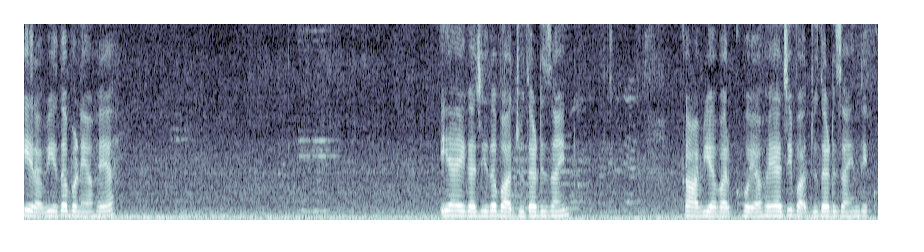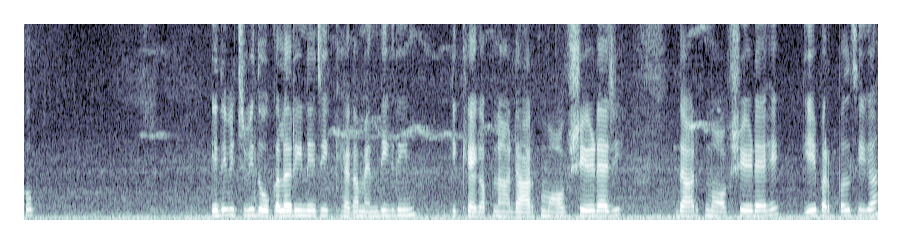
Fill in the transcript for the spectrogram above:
ਘੇਰਾ ਵੀ ਇਹਦਾ ਬਣਿਆ ਹੋਇਆ। ਇਹ ਆਏਗਾ ਜੀ ਇਹਦਾ ਬਾਜੂ ਦਾ ਡਿਜ਼ਾਈਨ। ਕਾਵੀਆ ਵਰਕ ਹੋਇਆ ਹੋਇਆ ਜੀ, ਬਾਜੂ ਦਾ ਡਿਜ਼ਾਈਨ ਦੇਖੋ। ਇਹਦੇ ਵਿੱਚ ਵੀ ਦੋ ਕਲਰ ਹੀ ਨੇ ਜੀ, ਇੱਕ ਹੈਗਾ ਮਹਿੰਦੀ ਗ੍ਰੀਨ, ਇੱਕ ਹੈਗਾ ਆਪਣਾ ਡਾਰਕ ਮੌਵ ਸ਼ੇਡ ਹੈ ਜੀ। ਡਾਰਕ ਮੌਵ ਸ਼ੇਡ ਹੈ ਇਹ ਇਹ ਪਰਪਲ ਸੀਗਾ,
